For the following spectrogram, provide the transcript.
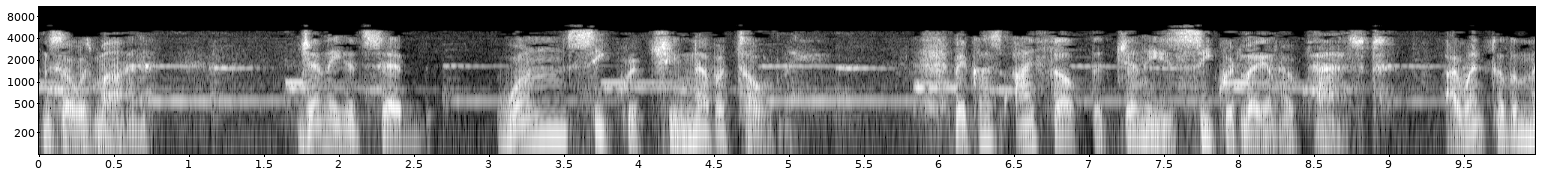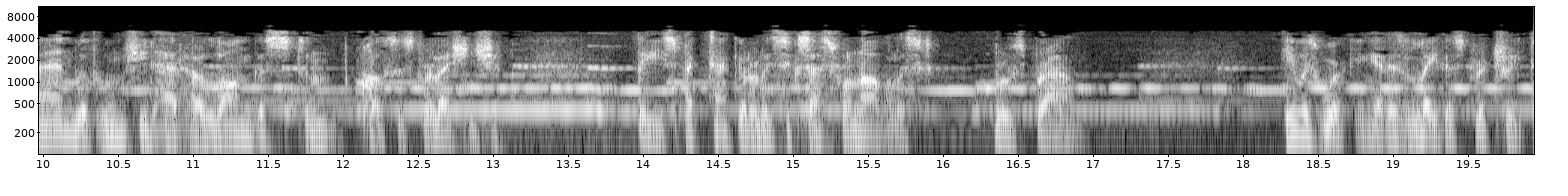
and so was mine. Jenny had said one secret she never told me. Because I felt that Jenny's secret lay in her past, I went to the man with whom she'd had her longest and closest relationship the spectacularly successful novelist, Bruce Brown. He was working at his latest retreat,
